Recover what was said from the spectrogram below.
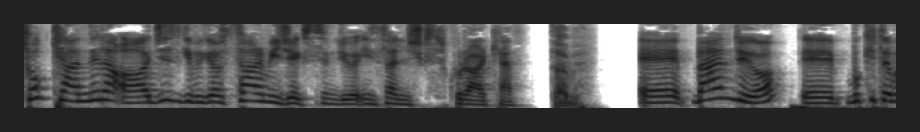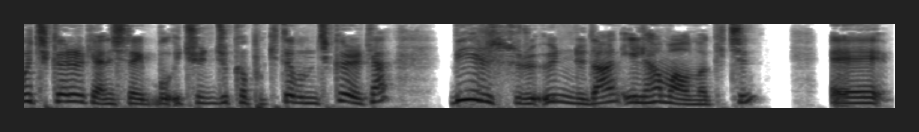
çok kendine aciz gibi göstermeyeceksin diyor insan ilişkisi kurarken. Tabii. E, ben diyor e, bu kitabı çıkarırken işte bu üçüncü kapı kitabını çıkarırken bir sürü ünlüden ilham almak için e,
